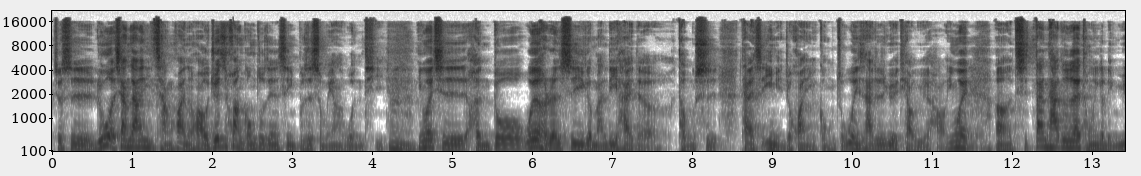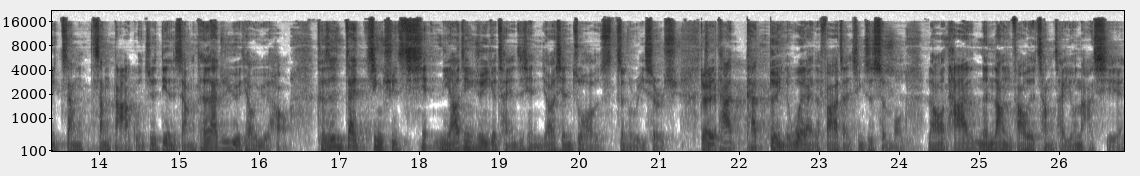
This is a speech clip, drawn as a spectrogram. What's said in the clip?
就是如果像这样一直常换的话，我觉得是换工作这件事情不是什么样的问题。嗯，因为其实很多，我也很认识一个蛮厉害的同事，他也是一年就换一个工作。问题是他就是越跳越好，因为呃，其但他都是在同一个领域上上打滚，就是电商，可是他就越跳越好。可是，在进去先，你要进去一个产业之前，你要先做好整个 research，对就是他他对你的未来的发展性是什么，然后他能让你发挥的长才有哪些，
